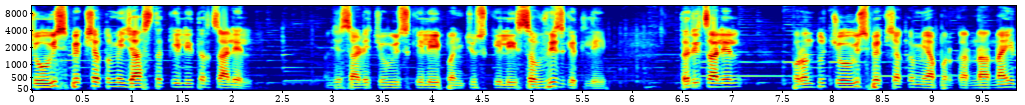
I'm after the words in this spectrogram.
चोवीसपेक्षा तुम्ही जास्त केली तर चालेल. म्हणजे साडे चोवीस केली पंचवीस केली सव्वीस घेतली तरी चालेल. परंतु चोवीसपेक्षा कमी आपण करणार नाहीत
